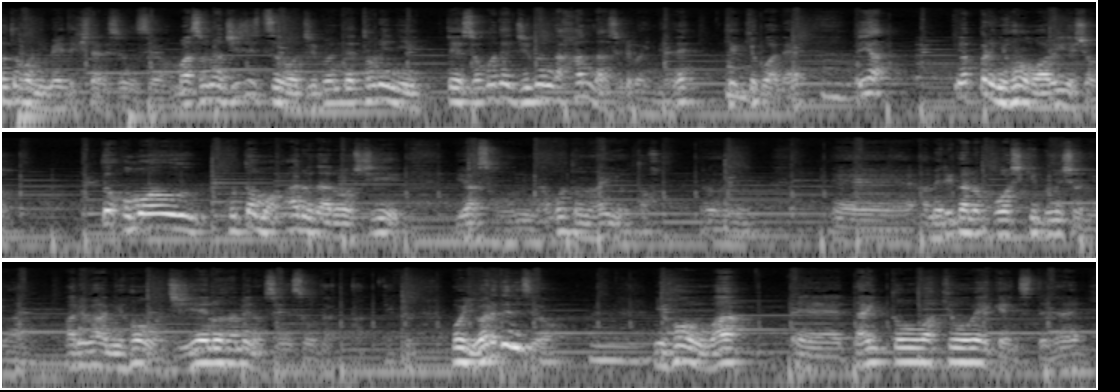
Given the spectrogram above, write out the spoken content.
うところに見えてきたりするんですよ、まあ、その事実を自分で取りに行ってそこで自分が判断すればいいんだよね。結局はね、うん、いややっぱり日本は悪いでしょ。と思うこともあるだろうしいやそんなことないよと、うん。えー、アメリカの公式文書にはあれは日本は自衛のための戦争だったっていうもう言われてるんですよ、うん、日本は、えー、大東亜共栄圏っつってね、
